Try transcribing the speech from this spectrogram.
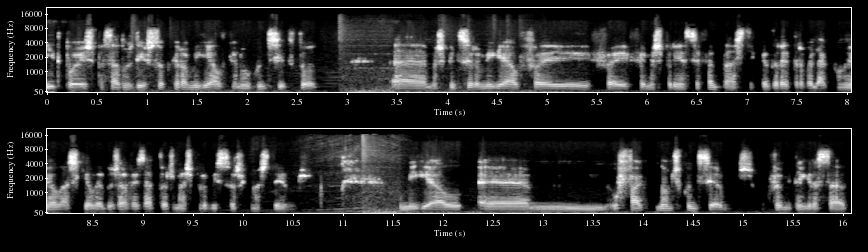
e depois, passados uns dias, soube que era o Miguel, que eu não o conhecia de todo. Uh, mas conhecer o Miguel foi, foi, foi uma experiência fantástica. Adorei trabalhar com ele. Acho que ele é dos jovens atores mais promissores que nós temos. O Miguel, um, o facto de não nos conhecermos foi muito engraçado.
